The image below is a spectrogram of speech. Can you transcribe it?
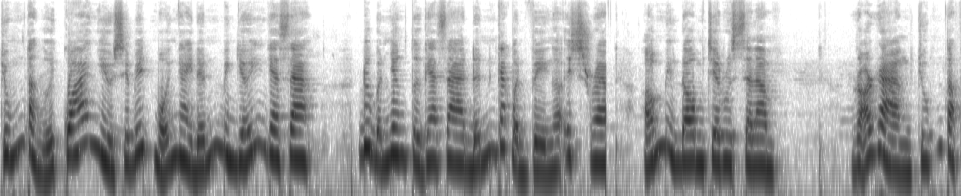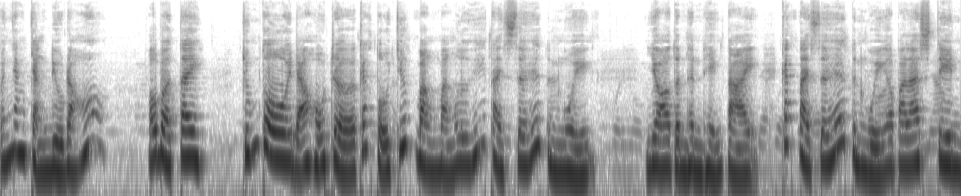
Chúng ta gửi quá nhiều xe buýt mỗi ngày đến biên giới Gaza, đưa bệnh nhân từ Gaza đến các bệnh viện ở Israel, ở miền đông Jerusalem. Rõ ràng chúng ta phải ngăn chặn điều đó. Ở bờ Tây, Chúng tôi đã hỗ trợ các tổ chức bằng mạng lưới tài xế tình nguyện. Do tình hình hiện tại, các tài xế tình nguyện ở Palestine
